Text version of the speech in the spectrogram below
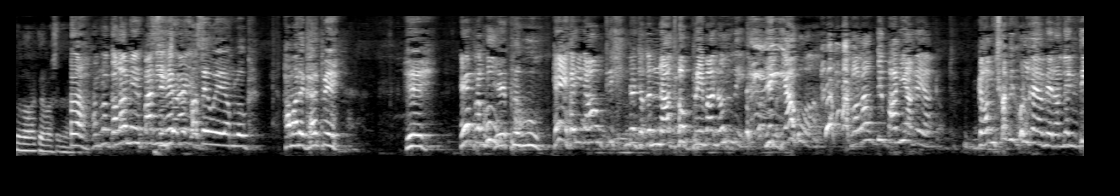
हम लोग गला में पानी है फंसे हुए हम लोग। हमारे घर पे हे हे प्रभु। हे प्रभु। हे हरि राम कृष्ण जगन्नाथ प्रेमानंद ये क्या हुआ? गला में पानी आ गया। गामछा भी खुल गया मेरा लेंटी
